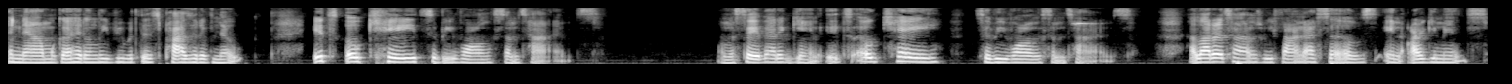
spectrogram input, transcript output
And now I'm going to go ahead and leave you with this positive note. It's okay to be wrong sometimes. I'm going to say that again. It's okay to be wrong sometimes. A lot of times we find ourselves in arguments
